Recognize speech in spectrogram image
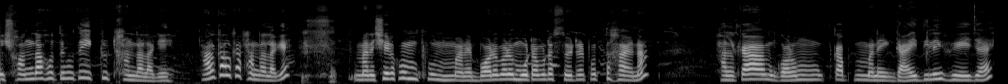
এই সন্ধ্যা হতে হতে একটু ঠান্ডা লাগে। হালকা হালকা ঠান্ডা লাগে। মানে সেরকম মানে বড় বড় মোটা মোটা সোয়েটার পরতে হয় না। হালকা গরম কাপ মানে গায়ে দিলেই হয়ে যায়।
